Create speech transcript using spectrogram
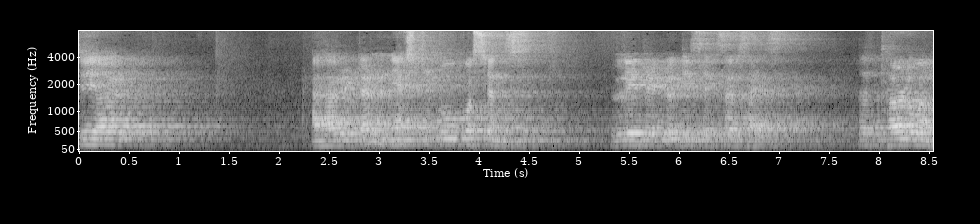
See here, I have written next two questions related to this exercise. The third one.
